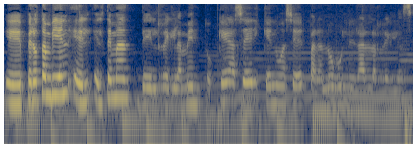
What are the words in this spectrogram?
Eh, pero también el, el, tema del reglamento, qué hacer y qué no hacer para no vulnerar las reglas.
